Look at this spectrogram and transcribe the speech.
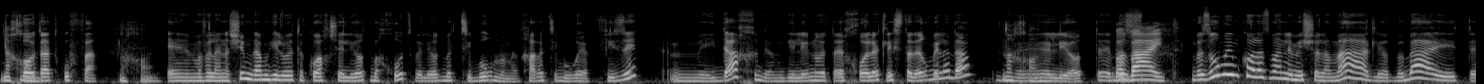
נכון, באותה תקופה. נכון. אמ, אבל אנשים גם גילו את הכוח של להיות בחוץ ולהיות בציבור, במרחב הציבורי הפיזי. מאידך, גם גילינו את היכולת להסתדר בלעדיו. נכון. ולהיות... אה, בבית. בז... בזומים כל הזמן למי שלמד, להיות בבית, אה,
